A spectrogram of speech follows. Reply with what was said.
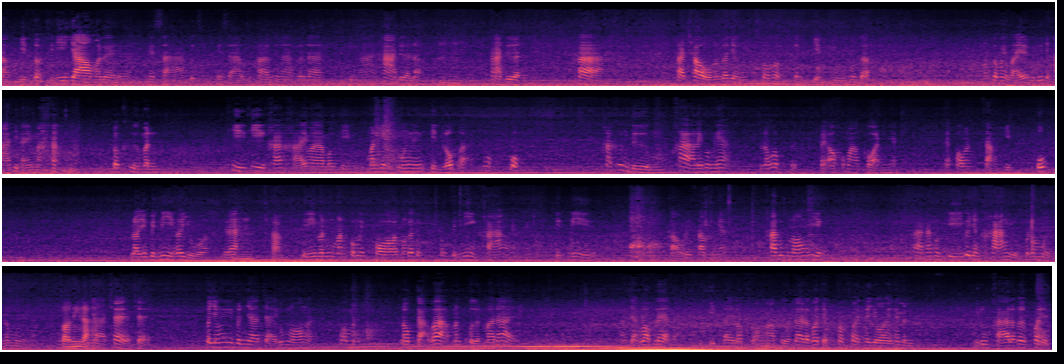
สั่งปิดก็ทีนี้ยาวมาเลย เมษาพฤษเมษาพฤษภาพมิถุนาก็ได้สิงหาห้าเดือนแล้วห้าเดือน ค่า ค่าเช่ามันก็ยังก็ยังเก็บอยู่มันก็ มันก็ไม่ไหวไม่รู้จะหาที่ไหนมา ก็คือมันที่ที่ค้าขายมาบางทีมันยังมันยังติดลบอะพวกพวกค่าเครื่องดื่มค่าอะไรพวกเนี้ยเราก็ไปเอาเข้ามาก่อนเนี้ยแต่พอมันสั่งปิดปุ๊บ เรายังเป็นหนี้เขาอยู่อะใช่ไหมครับทีนี้มันมันก็ไม่พอมันก็ต้องต้องเป็นหนี้ค้างอะติดหนี้เก่าด้วยซ้ำอย่างเงี้ยค่าลูกน้องก็ยังค่านักดนตรีก็ยังค้างอยู่คนละหมื่นละหมื่นตอนนี้เหรอครับใช่ใช่ก็ยังไม่มีปัญญาจ่ายลูกน้องอะเพราะมันเรากะว่ามันเปิดมาได้ หลังจากรอบแรกอะปิดไปรอบสองมาเปิดได้เราก็จะค่อยๆทยอยให้มันมีลูกค้าแล้วก็ค่อย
